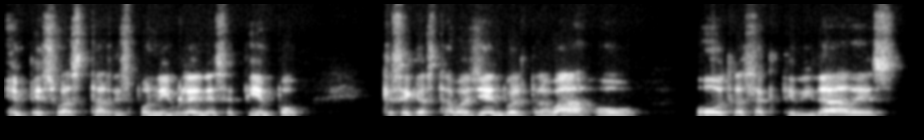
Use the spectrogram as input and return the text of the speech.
empezó a estar disponible en ese tiempo que se gastaba yendo al trabajo o otras actividades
